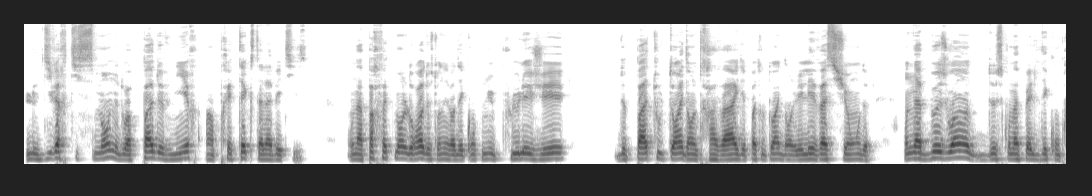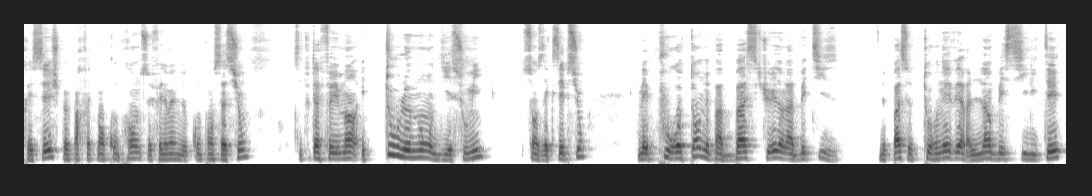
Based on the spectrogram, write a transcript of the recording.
le divertissement ne doit pas devenir un prétexte à la bêtise. On a parfaitement le droit de se tourner vers des contenus plus légers, de pas tout le temps être dans le travail, de pas tout le temps être dans l'élévation, on a besoin de ce qu'on appelle décompresser. Je peux parfaitement comprendre ce phénomène de compensation. C'est tout à fait humain et tout le monde y est soumis, sans exception. Mais pour autant ne pas basculer dans la bêtise, ne pas se tourner vers l'imbécilité,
